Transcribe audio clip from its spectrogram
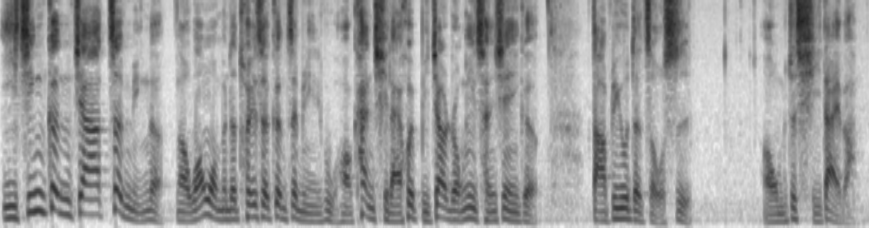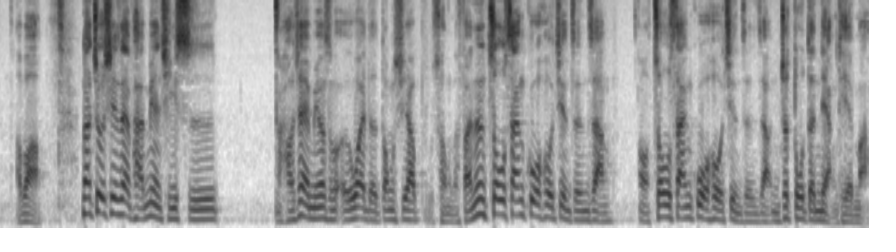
已经更加证明了啊，往我们的推测更证明一步哈，看起来会比较容易呈现一个 W 的走势，哦，我们就期待吧，好不好？那就现在盘面其实。好像也没有什么额外的东西要补充了，反正周三过后见真章哦。周三过后见真章，你就多等两天嘛。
